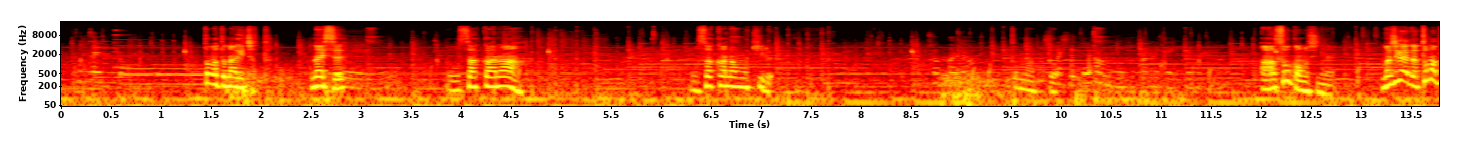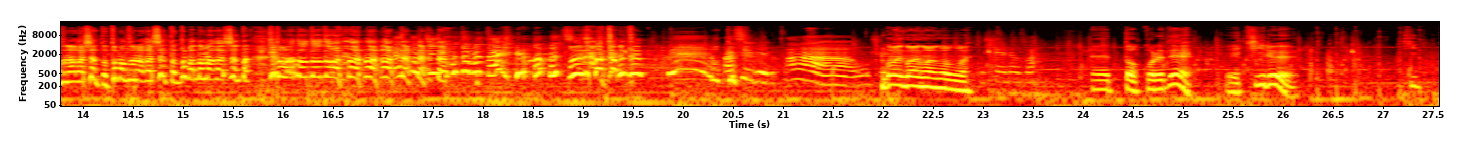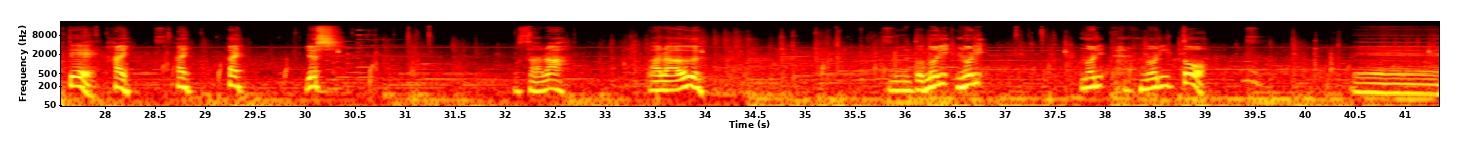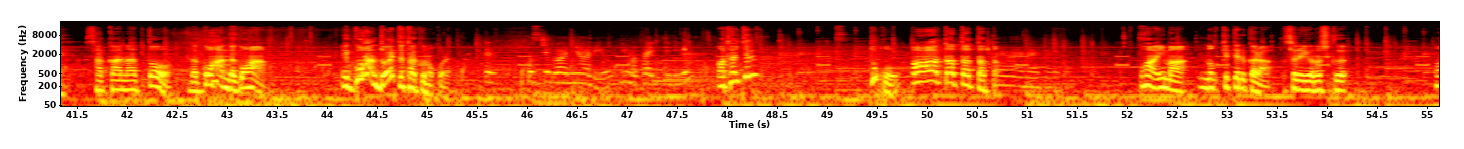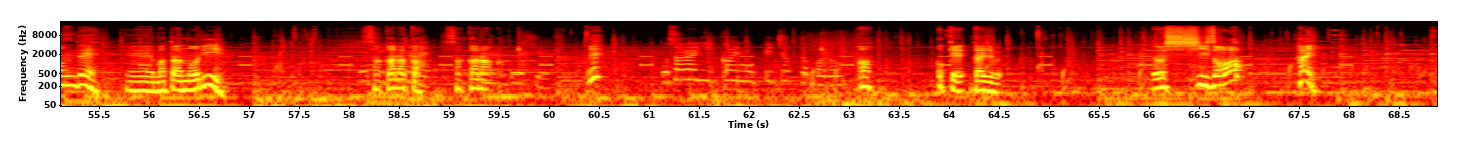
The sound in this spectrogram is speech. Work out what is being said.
トマト投げちゃった。ナイス。お魚。お魚も切る。魚？トマト。あそうかもしんない間違えた。トマト流しちゃった。トマト流しちゃった。トマト流しちゃった。トマトトマトトマトトマトトマト焦るああごめんごめんごめんごめんごめん。えーっとこれで、えー切る。切ってはいはいはい。よし。お皿。洗う。うーんとのりのり。のりのりとえー、魚とだご飯だご飯。えご飯どうやって炊くのこれ？えこっち側にあるよ。今炊いてるよ。あ炊いてる？どこ？ああったあったあったあった。はいはいはいはい。ご飯今乗っけてるからそれよろしく。ほんで、えー、また海苔。魚か。魚。えうお皿に一回乗っけちゃったから。あオッケー大丈夫。よしいいぞ。はい。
